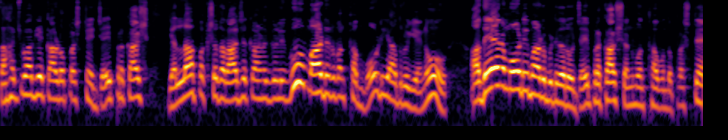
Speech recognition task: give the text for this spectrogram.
ಸಹಜವಾಗಿ ಕಾಡೋ ಪ್ರಶ್ನೆ, ಜಯಪ್ರಕಾಶ್ ಎಲ್ಲ ಪಕ್ಷದ ರಾಜಕಾರಣಿಗಳಿಗೂ ಮಾಡಿರುವಂಥ ಮೋಡಿ ಆದರೂ ಏನು? ಅದೇನು ಮೋಡಿ ಮಾಡಿಬಿಟ್ಟಿದರು ಜಯಪ್ರಕಾಶ್ ಅನ್ನುವಂಥ ಒಂದು ಪ್ರಶ್ನೆ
